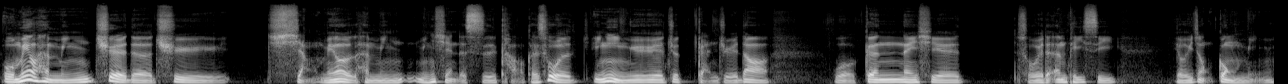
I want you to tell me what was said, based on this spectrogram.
我没有很明确的去想，没有很明明显的思考，可是我隐隐约约就感觉到，我跟那些所谓的 NPC 有一种共鸣。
